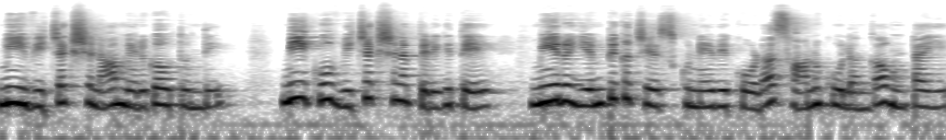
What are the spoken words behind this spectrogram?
మీ విచక్షణ మెరుగవుతుంది. మీకు విచక్షణ పెరిగితే మీరు ఎంపిక చేసుకునేవి కూడా సానుకూలంగా ఉంటాయి.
